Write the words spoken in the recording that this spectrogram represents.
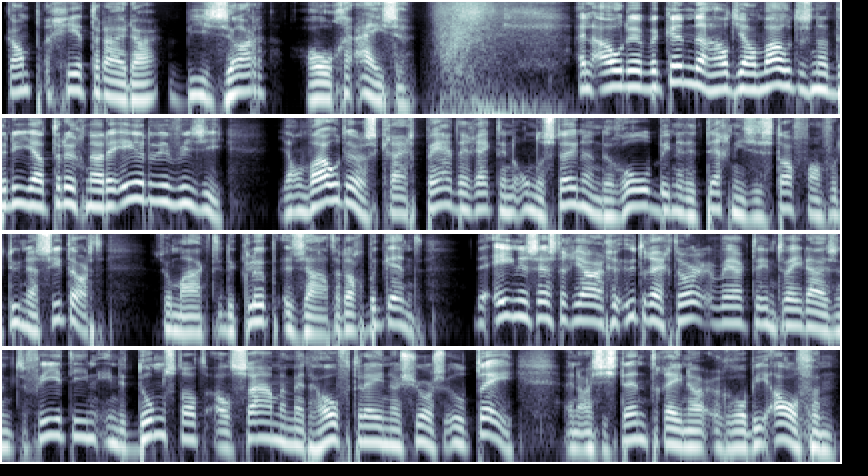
kamp Geertruida bizar hoge eisen. Een oude bekende haalt Jan Wouters na drie jaar terug naar de Eredivisie. Jan Wouters krijgt per direct een ondersteunende rol binnen de technische staf van Fortuna Sittard. Zo maakt de club zaterdag bekend. De 61-jarige Utrechter werkte in 2014 in de Domstad al samen met hoofdtrainer George Ulte en assistenttrainer Robbie Alfen.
